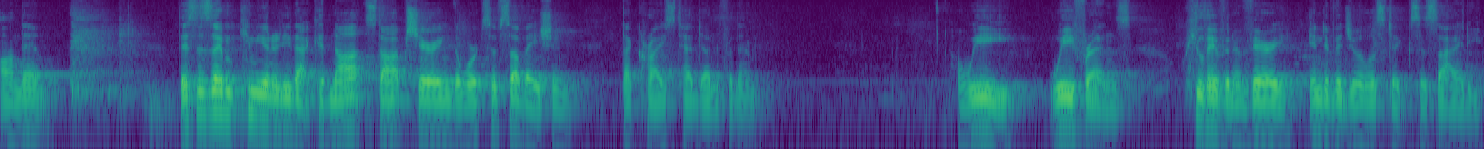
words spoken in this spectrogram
on them. This is a community that could not stop sharing the works of salvation that Christ had done for them. We, we friends, we live in a very individualistic society.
